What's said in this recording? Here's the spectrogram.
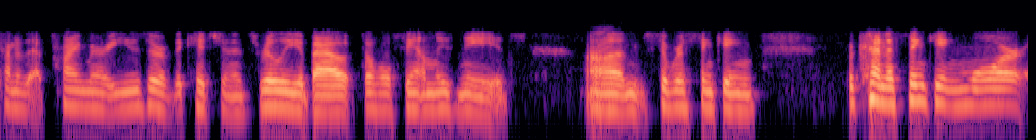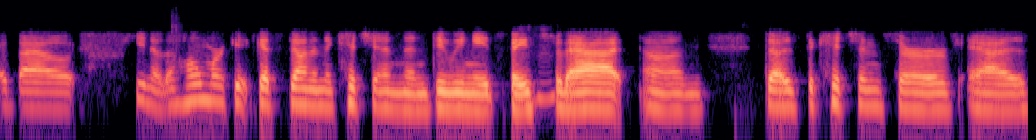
kind of that primary user of the kitchen. It's really about the whole family's needs. Um, so we're thinking, we're kind of thinking more about, you know, the homework it gets done in the kitchen, and do we need space Mhm. for that? Um, does the kitchen serve as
